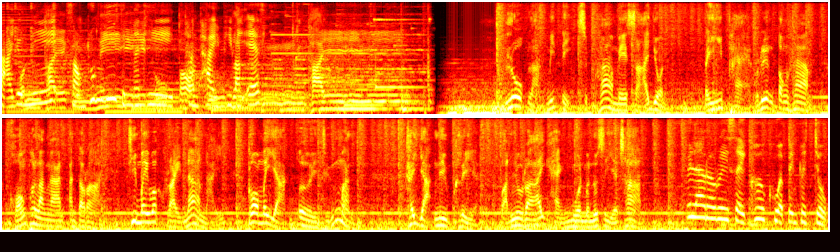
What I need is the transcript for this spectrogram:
ษายนนี้2ทุ่ม20 นาทีทางไทย PBS ไทย โลกหลักมิติ 15 เมษายน ตีแผ่เรื่องต้องห้ามของพลังงานอันตรายที่ไม่ว่าใครหน้าไหน ก็ไม่อยากเอ่ยถึงมัน ขยะนิวเคลียร์ ฝันร้ายแห่งมวลมนุษยชาติ เวลาเรารีไซเคิลขวดเป็นกระจก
